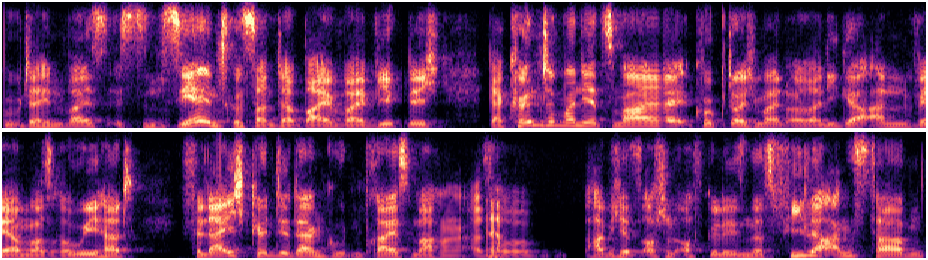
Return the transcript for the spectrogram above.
Guter Hinweis, ist ein sehr interessanter dabei, weil wirklich, da könnte man jetzt mal, guckt euch mal in eurer Liga an, wer Masraoui hat. Vielleicht könnt ihr da einen guten Preis machen. Also habe ich jetzt auch schon oft gelesen, dass viele Angst haben,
